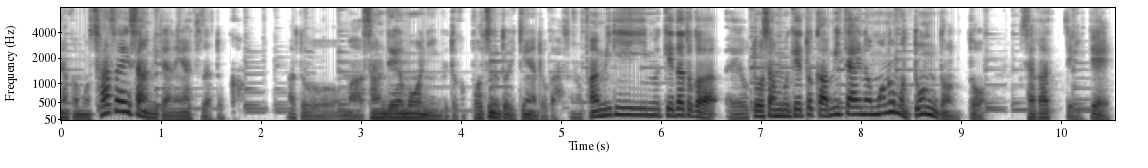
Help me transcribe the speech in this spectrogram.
なんかもうサザエさんみたいなやつだとか、あと、まあ、サンデーモーニングとか、ポツンと一軒家とか、そのファミリー向けだとか、えーお父さん向けとかみたいなものもどんどんと下がっていて、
